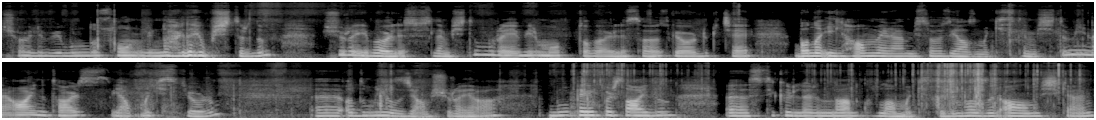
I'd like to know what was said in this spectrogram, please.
şöyle bir bunu da son günlerde yapıştırdım. Şurayı böyle süslemiştim. Buraya bir motto böyle söz gördükçe bana ilham veren bir söz yazmak istemiştim. Yine aynı tarz yapmak istiyorum. Ee, adımı yazacağım şuraya. Bu Paper Side'ın e, stickerlarından kullanmak istedim. Hazır almışken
